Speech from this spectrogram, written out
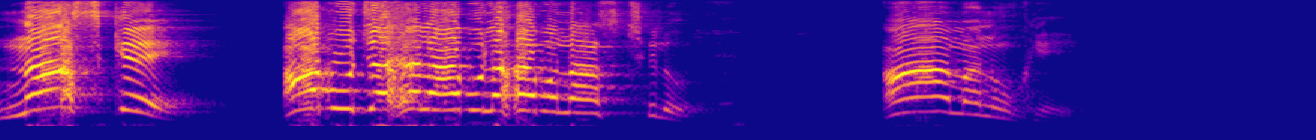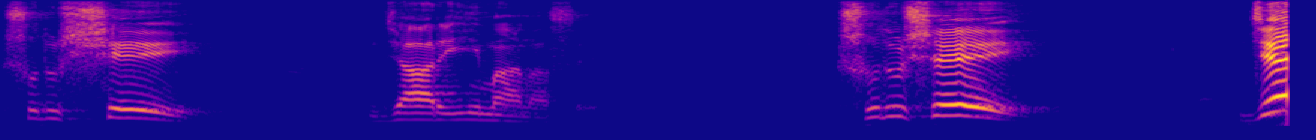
নাসকে আবু জাহেল, আবু লাহাব নাস ছিল। আমানুকে, শুধু সে যার ইমান আছে। শুধু সে, যে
